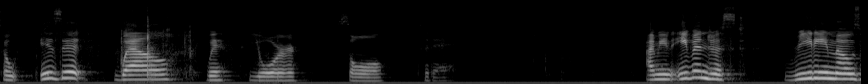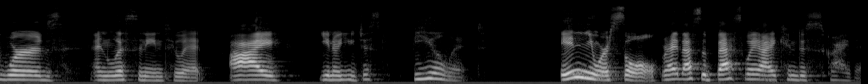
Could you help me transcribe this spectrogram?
So, is it well with your soul today? I mean, even just reading those words and listening to it, I, you know, you just feel it in your soul, right? That's the best way I can describe it.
